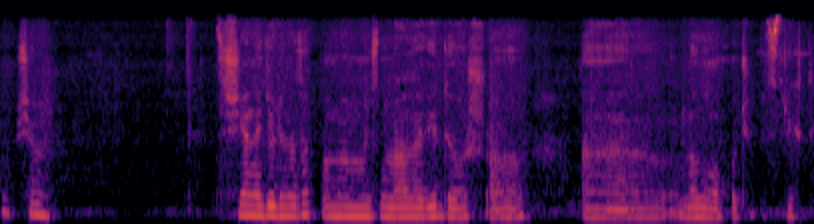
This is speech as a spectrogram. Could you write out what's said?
В общем, це ще неділю назад, по-моєму, ми знімали відео, що а, малого хочу підстригти.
